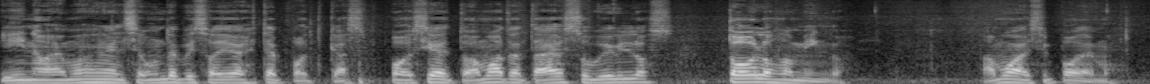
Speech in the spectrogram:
Y nos vemos en el segundo episodio de este podcast. Por cierto, vamos a tratar de subirlos todos los domingos. Vamos a ver si podemos.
